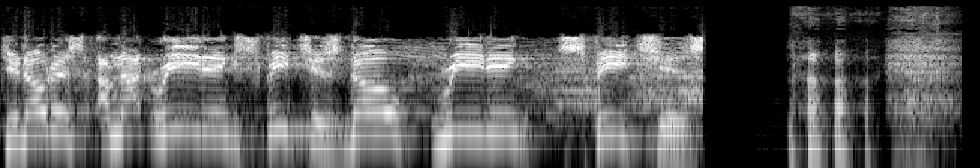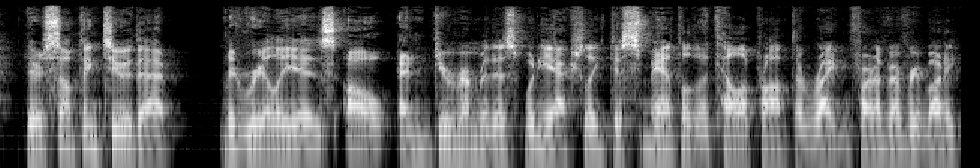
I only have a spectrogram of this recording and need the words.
Do you notice? I'm not reading speeches. No reading speeches. There's something to that. It really is. Oh, and do you remember this when he actually dismantled the teleprompter right in front of everybody?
